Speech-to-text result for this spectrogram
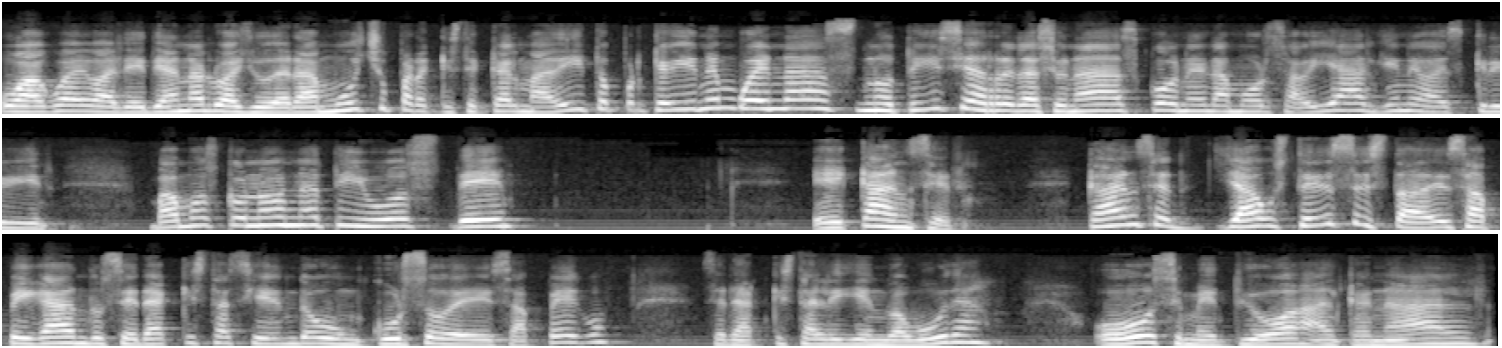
o agua de valeriana lo ayudará mucho para que esté calmadito, porque vienen buenas noticias relacionadas con el amor. ¿Sabía? Alguien le va a escribir. Vamos con los nativos de eh, cáncer. Cáncer, ya usted se está desapegando. ¿Será que está haciendo un curso de desapego? ¿Será que está leyendo a Buda? O se metió al canal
